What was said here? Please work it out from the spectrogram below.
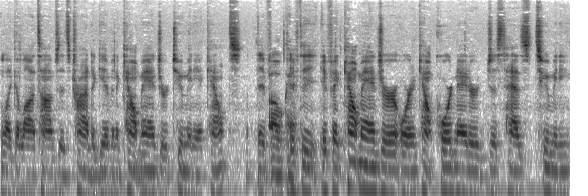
like a lot of times it's trying to give an account manager too many accounts. If, Oh, okay. if the if an account manager or an account coordinator just has too many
